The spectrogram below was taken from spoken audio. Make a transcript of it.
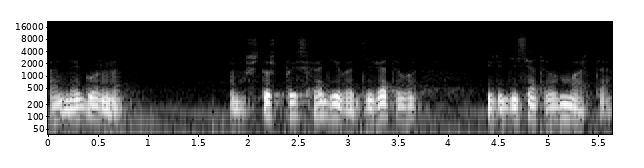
Анна Егоровна, что ж происходило 9 или 10 марта?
